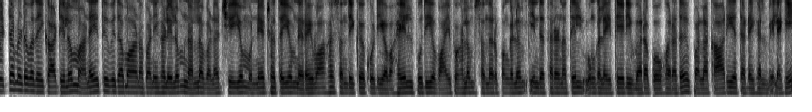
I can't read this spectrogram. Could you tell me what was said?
திட்டமிடுவதை காட்டிலும் அனைத்து விதமான பணிகளிலும் நல்ல வளர்ச்சியையும் முன்னேற்றத்தையும் நிறைவாக சந்திக்கக்கூடிய வகையில் புதிய வாய்ப்புகளும் சந்தர்ப்பங்களும் இந்த தருணத்தில் உங்களை தேடி வரப்போகிறது. பல காரிய தடைகள் விலகி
